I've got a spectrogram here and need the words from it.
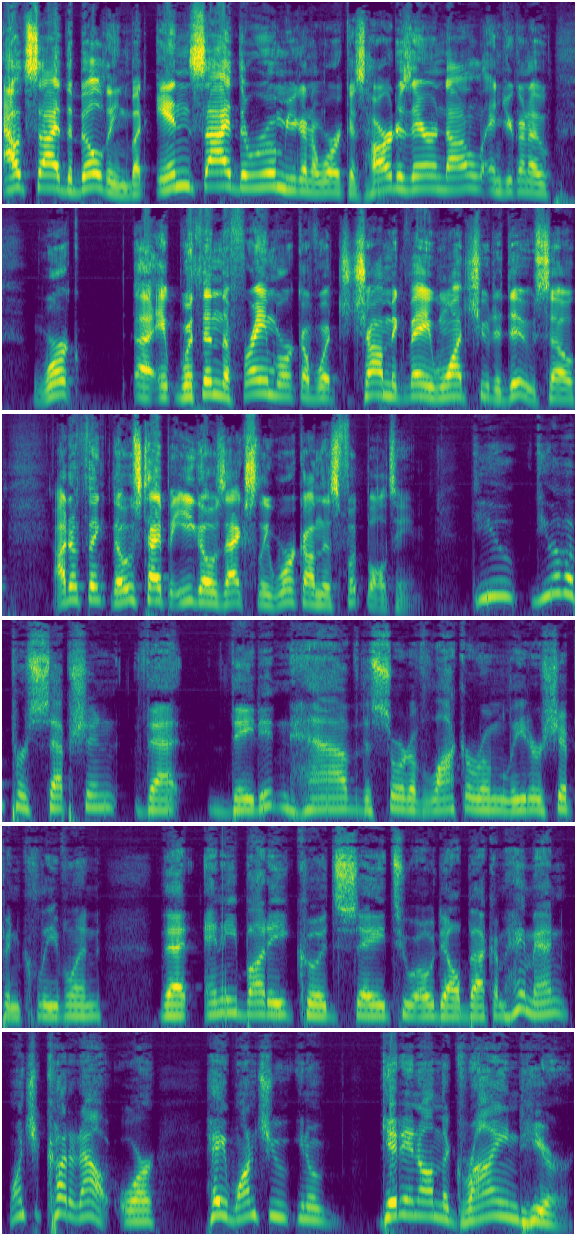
outside the building, but inside the room, you're going to work as hard as Aaron Donald and you're going to work uh, it- within the framework of what Sean McVay wants you to do. So I don't think those type of egos actually work on this football team. Do you do you have a perception that they didn't have the sort of locker room leadership in Cleveland that anybody could say to Odell Beckham, "Hey man, why don't you cut it out?" or "Hey, why don't you, you know, get in on the grind here?"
